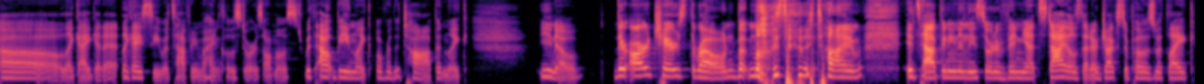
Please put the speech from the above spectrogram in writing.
oh like i get it. Like i see what's happening behind closed doors almost without being like over the top and like you know there are chairs thrown but most of the time it's happening in these sort of vignette styles that are juxtaposed with like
